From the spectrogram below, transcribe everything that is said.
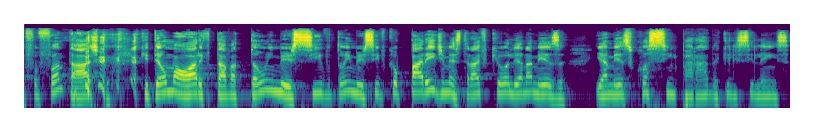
foi fantástico. que tem uma hora que tava tão imersivo, tão imersivo, que eu parei de mestrar e fiquei olhando a mesa. E a mesa ficou assim, parada, aquele silêncio.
